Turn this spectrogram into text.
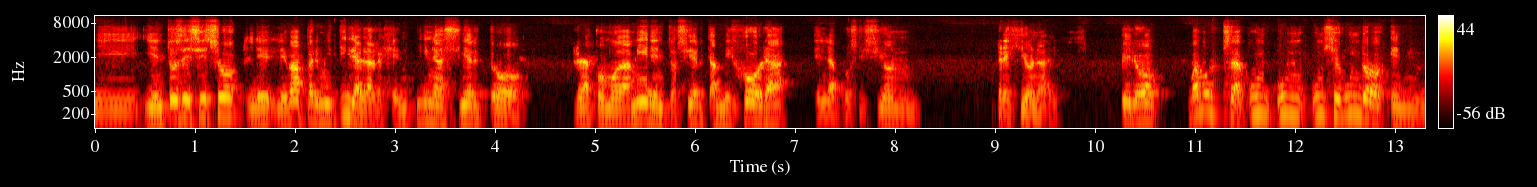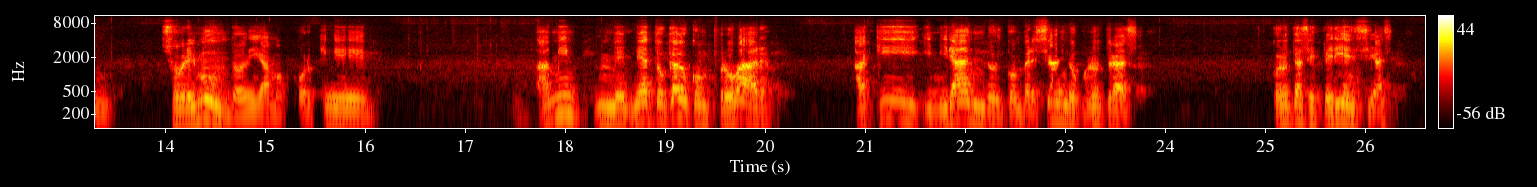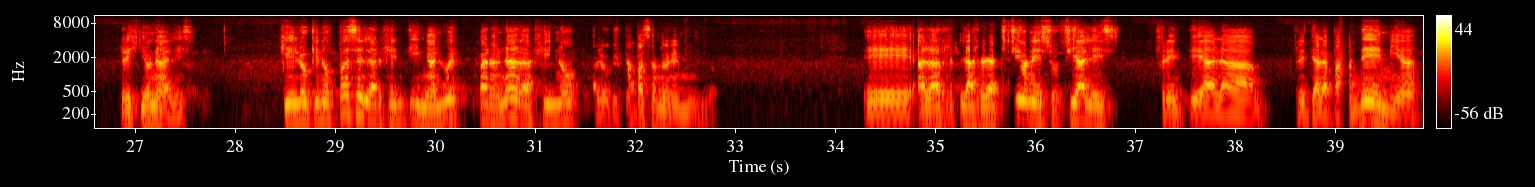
Y, entonces eso le, va a permitir a la Argentina cierto reacomodamiento, cierta mejora en la posición regional. Pero vamos a un, segundo sobre el mundo, digamos, porque a mí me ha tocado comprobar aquí y mirando y conversando con otras, con otras experiencias regionales, que lo que nos pasa en la Argentina no es para nada ajeno a lo que está pasando en el mundo. Eh, a las reacciones sociales frente a, la, frente a la pandemia,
